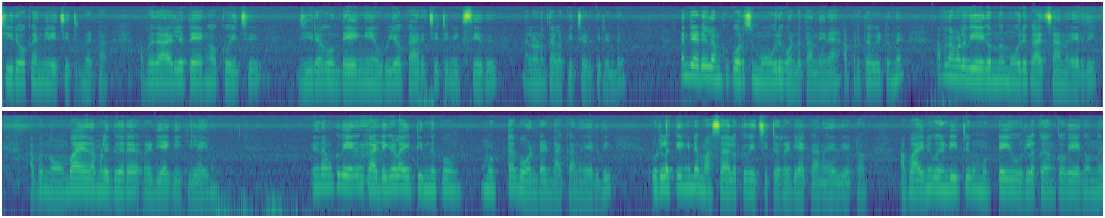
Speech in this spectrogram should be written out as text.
ചീരോ കഞ്ഞി വെച്ചിട്ടുണ്ട് കേട്ടോ. അപ്പോൾ അതിൽ തേങ്ങ ഒക്കെ ഒഴിച്ച് ജീരകവും തേങ്ങയും ഉള്ളിയൊക്കെ അരച്ചിട്ട് മിക്സ് ചെയ്ത് നല്ലോണം തിളപ്പിച്ചെടുത്തിട്ടുണ്ട്. അതിന്റെ ഇടയിൽ നമുക്ക് കുറച്ച് മോര് കൊണ്ട് തന്നേനെ അപ്പുറത്തെ വീട്ടിൽ നിന്ന് അപ്പോൾ നമ്മൾ വേഗം ഒന്ന് മോര് കാച്ചാന്ന് കരുതി. അപ്പം നോമ്പായ നമ്മൾ ഇതുവരെ റെഡിയാക്കിയിക്കില്ലായിരുന്നു ഇത് നമുക്ക് വേഗം കടികളായിട്ട് ഇന്നിപ്പോൾ മുട്ട ബോണ്ട ഉണ്ടാക്കാമെന്ന് കരുതി. ഉരുളക്കിഴങ്ങിന്റെ മസാല ഒക്കെ വെച്ചിട്ട് റെഡിയാക്കാമെന്ന് കരുതി കേട്ടോ. അപ്പോൾ അതിന് വേണ്ടിയിട്ട് മുട്ടയും ഉരുളക്കിഴങ്ങൊക്കെ വേഗം ഒന്ന്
